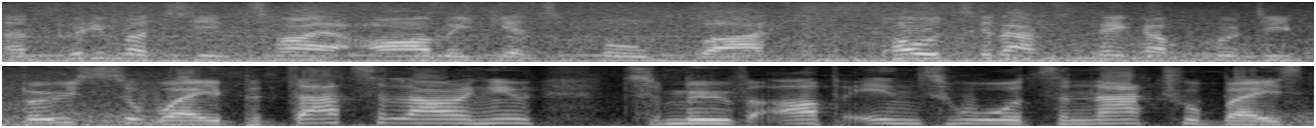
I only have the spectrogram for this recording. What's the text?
and pretty much the entire army gets pulled back. Polt's going to have to pick up quickly, boost away, but that's allowing him to move up in towards the natural base,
